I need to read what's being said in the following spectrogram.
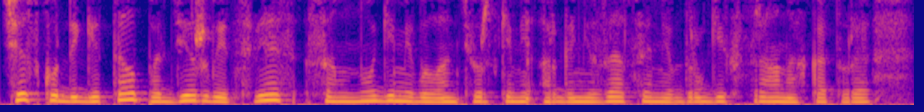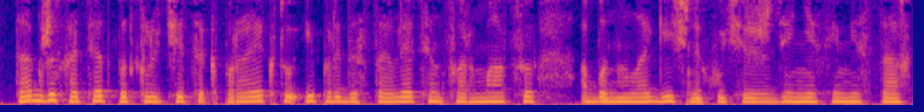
Ческо Дигитал поддерживает связь со многими волонтерскими организациями в других странах, которые также хотят подключиться к проекту и предоставлять информацию об аналогичных учреждениях и местах,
